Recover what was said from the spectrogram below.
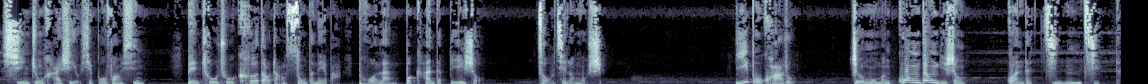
心中还是有些不放心，便抽出柯道长送的那把破烂不堪的匕首，走进了墓室。一步跨入，这木门咣当一声。关得紧紧的，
